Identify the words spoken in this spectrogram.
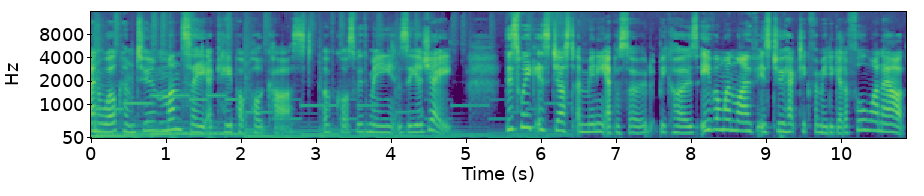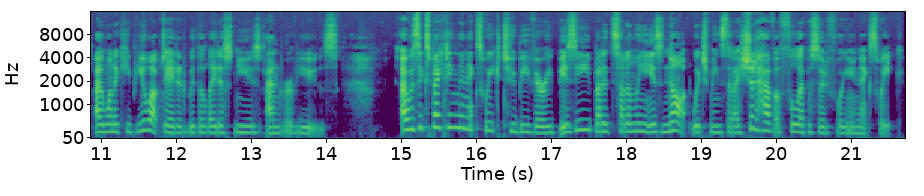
and welcome to Munsei, a K-pop podcast. Of course, with me, Zia J. This week is just a mini episode because even when life is too hectic for me to get a full one out, I want to keep you updated with the latest news and reviews. I was expecting the next week to be very busy, but it suddenly is not, which means that I should have a full episode for you next week.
